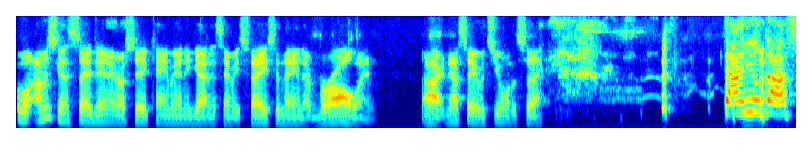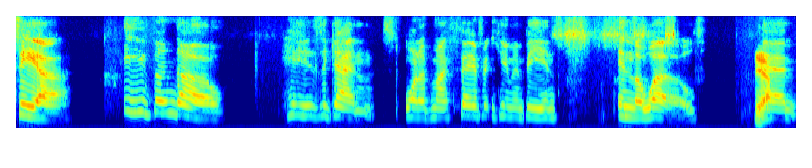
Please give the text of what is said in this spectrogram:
Well, I'm just gonna say Daniel Garcia came in and got in Sammy's face, and they ended up brawling. All right, now say what you want to say. Daniel Garcia, even though he is against one of my favorite human beings in the world, Yeah. um,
